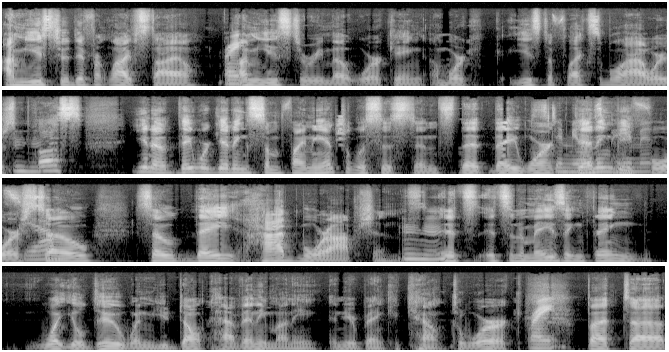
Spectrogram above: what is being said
i'm used to a different lifestyle Right. i'm used to remote working i'm work used to flexible hours Mhm. plus you know they were getting some financial assistance that they weren't Stimulus getting payments, before yeah. so so they had more options Mhm. it's it's an amazing thing what you'll do when you don't have any money in your bank account to work Right. but uh,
